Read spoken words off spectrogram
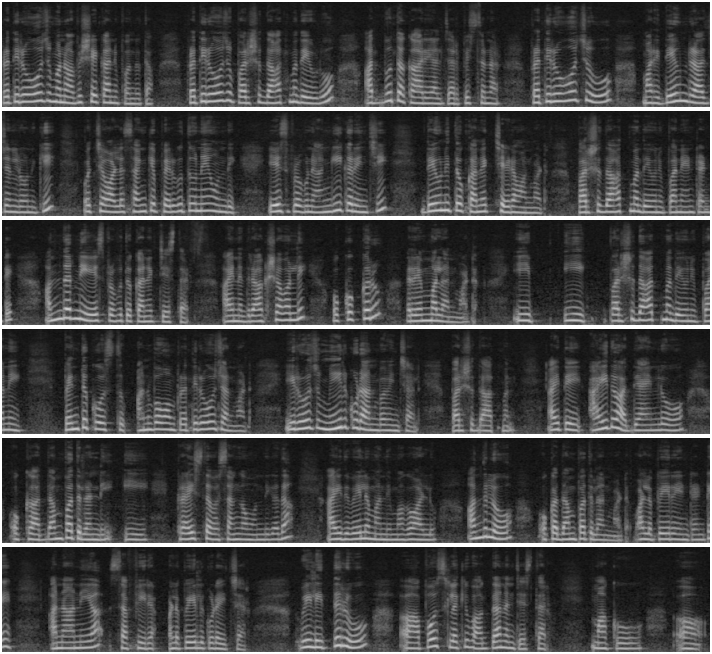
ప్రతిరోజు మనం అభిషేకాన్ని పొందుతాం. ప్రతిరోజు పరిశుద్ధాత్మ దేవుడు అద్భుత కార్యాలు జరిపిస్తున్నారు. ప్రతిరోజు మరి దేవుని రాజ్యంలోనికి వచ్చే వాళ్ళ సంఖ్య పెరుగుతూనే ఉంది. యేసుప్రభుని అంగీకరించి దేవునితో కనెక్ట్ చేయడం అన్నమాట. పరిశుద్ధాత్మ దేవుని పని ఏంటంటే అందరినీ యేసు ప్రభుతో కనెక్ట్ చేస్తాడు. ఆయన ద్రాక్షవల్లి ఒక్కొక్కరు రెమ్మలు అన్నమాట ఈ ఈ పరిశుద్ధాత్మ దేవుని పని పెంతకోస్తు అనుభవం ప్రతిరోజు అన్నమాట. ఈరోజు మీరు కూడా అనుభవించాలి పరిశుద్ధాత్మని. అయితే ఐదో అధ్యాయంలో ఒక దంపతులండి ఈ క్రైస్తవ సంఘం ఉంది కదా ఐదు వేల మంది మగవాళ్ళు. అందులో ఒక దంపతులు అనమాట వాళ్ళ పేరు ఏంటంటే అనానియా సఫీరా వాళ్ళ పేర్లు కూడా ఇచ్చారు. వీళ్ళిద్దరూ అపోస్ట్లకి వాగ్దానం చేస్తారు. మాకు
